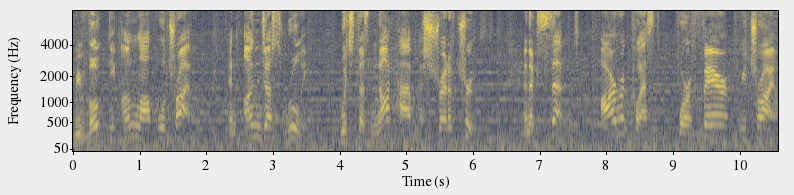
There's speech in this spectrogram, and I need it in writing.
revoked the unlawful trial and unjust ruling, which does not have a shred of truth, and accept our request for a fair retrial.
